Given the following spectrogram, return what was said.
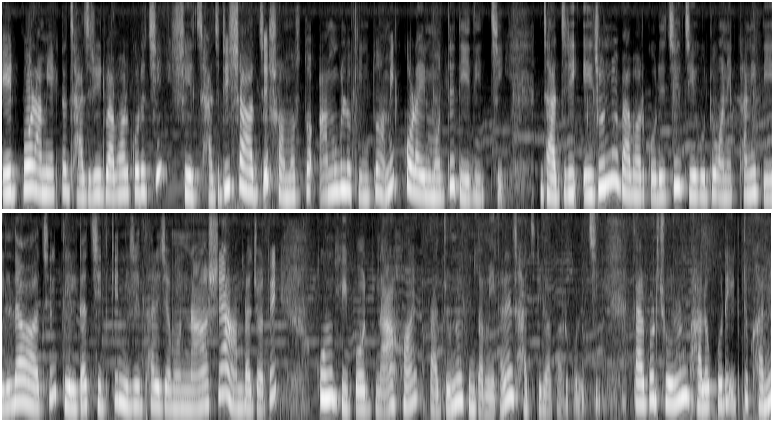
এরপর আমি একটা ঝাঁঝরির ব্যবহার করেছি। সেই ঝাঁঝরির সাহায্যে সমস্ত আমগুলো কিন্তু আমি কড়াইয়ের মধ্যে দিয়ে দিচ্ছি। ঝাঁঝরি এই জন্য ব্যবহার করেছি, যেহেতু অনেকখানি তেল দেওয়া আছে, তেলটা ছিটকে নিজের ধারে যেমন না আসে, আমরা যাতে কোনো বিপদ না হয়, তার জন্য কিন্তু আমি এখানে ঝাঁঝরি ব্যবহার করেছি। তারপর চলুন ভালো করে একটুখানি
